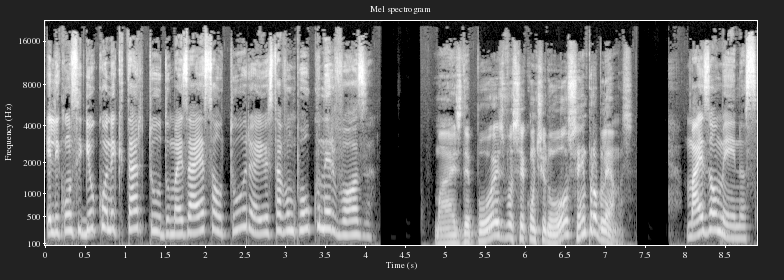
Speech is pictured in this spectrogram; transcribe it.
Ele conseguiu conectar tudo, mas a essa altura eu estava um pouco nervosa. Mas depois você continuou sem problemas. Mais ou menos.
